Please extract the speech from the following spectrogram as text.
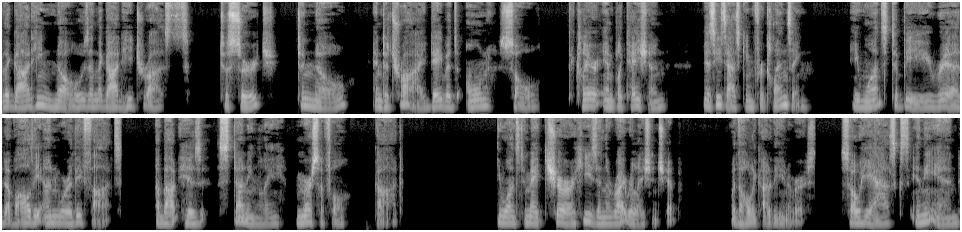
the God he knows and the God he trusts to search, to know, and to try David's own soul. The clear implication is he's asking for cleansing. He wants to be rid of all the unworthy thoughts about his stunningly merciful God. He wants to make sure he's in the right relationship with the Holy God of the universe. So he asks, in the end,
